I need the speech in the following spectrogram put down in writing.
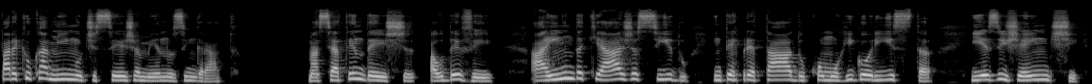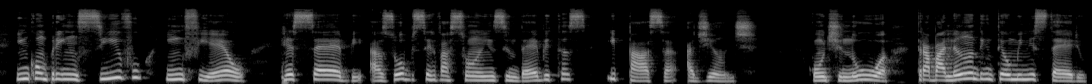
para que o caminho te seja menos ingrato. Mas se atendeste ao dever ainda que haja sido interpretado como rigorista e exigente, incompreensivo e infiel, recebe as observações indébitas e passa adiante. Continua trabalhando em teu ministério,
